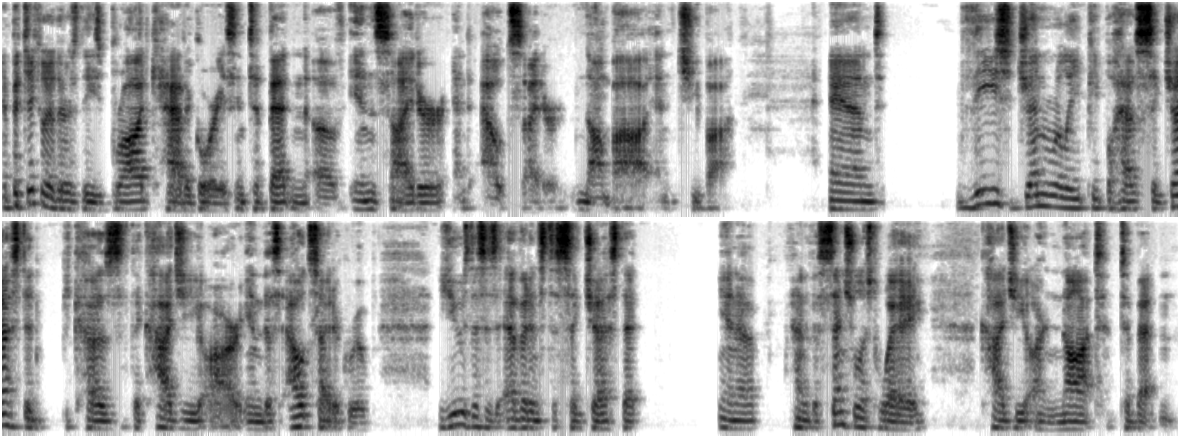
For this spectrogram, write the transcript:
In particular, there's these broad categories in Tibetan of insider and outsider, Nangpa and Chipa. And these generally people have suggested because the Khache are in this outsider group, use this as evidence to suggest that in a kind of essentialist way, Khache are not Tibetan.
